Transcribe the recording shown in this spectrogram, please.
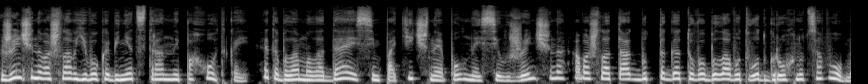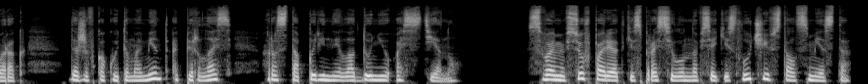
Женщина вошла в его кабинет странной походкой. Это была молодая, симпатичная, полная сил женщина, а вошла так, будто готова была вот-вот грохнуться в обморок — даже в какой-то момент оперлась растопыренной ладонью о стену. «С вами все в порядке?» – спросил он на всякий случай и встал с места.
